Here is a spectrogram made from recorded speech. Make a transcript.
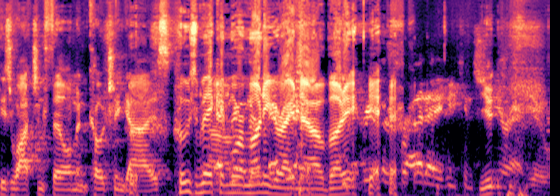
he's watching film and coaching guys. Who's making uh, more money right now, buddy? Every other Friday, he can sneer you, at you.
